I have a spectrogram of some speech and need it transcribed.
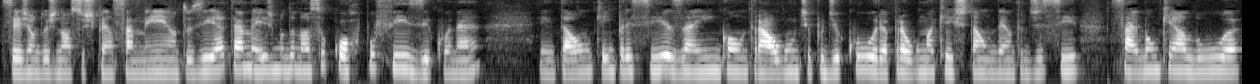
sejam dos nossos pensamentos e até mesmo do nosso corpo físico, né? Então, quem precisa encontrar algum tipo de cura para alguma questão dentro de si, saibam que a lua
